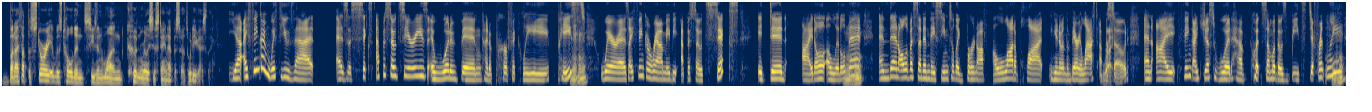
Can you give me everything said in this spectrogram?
But I thought the story it was told in season one couldn't really sustain episodes. What do you guys think? Yeah, I think I'm with you that as a six episode series, it would have been kind of perfectly paced. Mm-hmm. Whereas I think around maybe episode six, it did idle a little mm-hmm. bit and then all of a sudden they seem to like burn off a lot of plot you know in the very last episode right. and i think i just would have put some of those beats differently mm-hmm.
